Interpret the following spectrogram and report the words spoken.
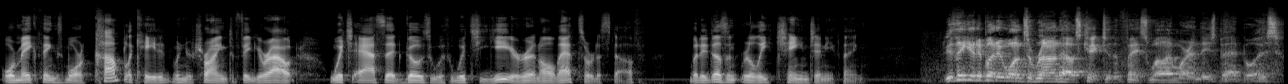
or make things more complicated when you're trying to figure out which asset goes with which year and all that sort of stuff, but it doesn't really change anything. Do you think anybody wants a roundhouse kick to the face while I'm wearing these bad boys?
